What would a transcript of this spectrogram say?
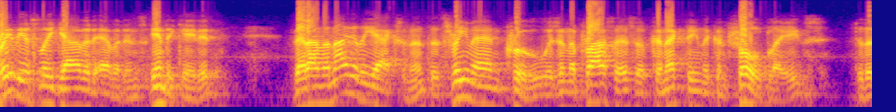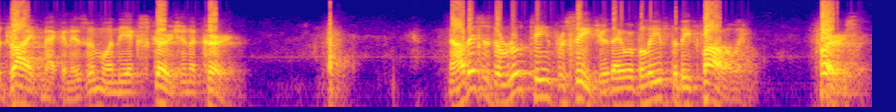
Previously gathered evidence indicated that on the night of the accident, the three-man crew was in the process of connecting the control blades to the drive mechanism when the excursion occurred. Now, this is the routine procedure they were believed to be following. First,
